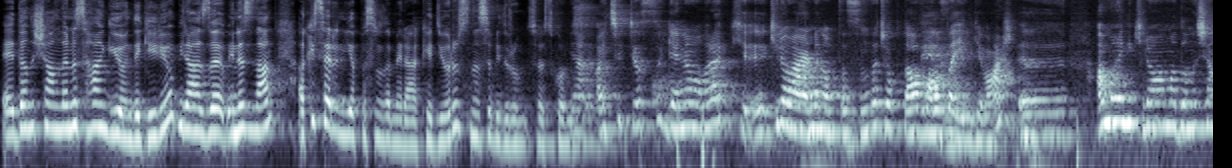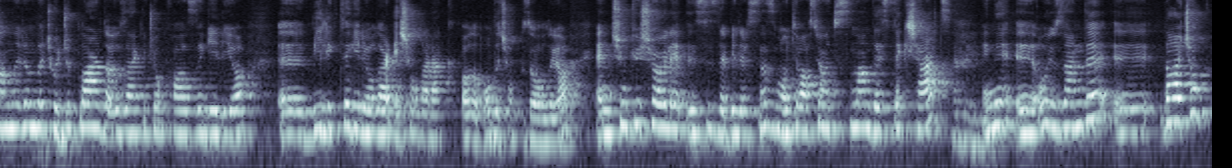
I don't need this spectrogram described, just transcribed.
e, danışanlarınız hangi yönde geliyor? Biraz da en azından Akisar'ın yapısını da merak ediyoruz. Nasıl bir durum söz konusu? Yani açıkçası genel olarak e, kilo verme noktasında çok daha fazla ilgi var. E, ama hani kilo alma danışanlarım da çocuklar da özellikle çok fazla geliyor. E, birlikte geliyorlar eş olarak. O, o da çok güzel oluyor. Yani çünkü şöyle e, siz de bilirsiniz motivasyon açısından destek şart. Hani e, o yüzden de e, daha çok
